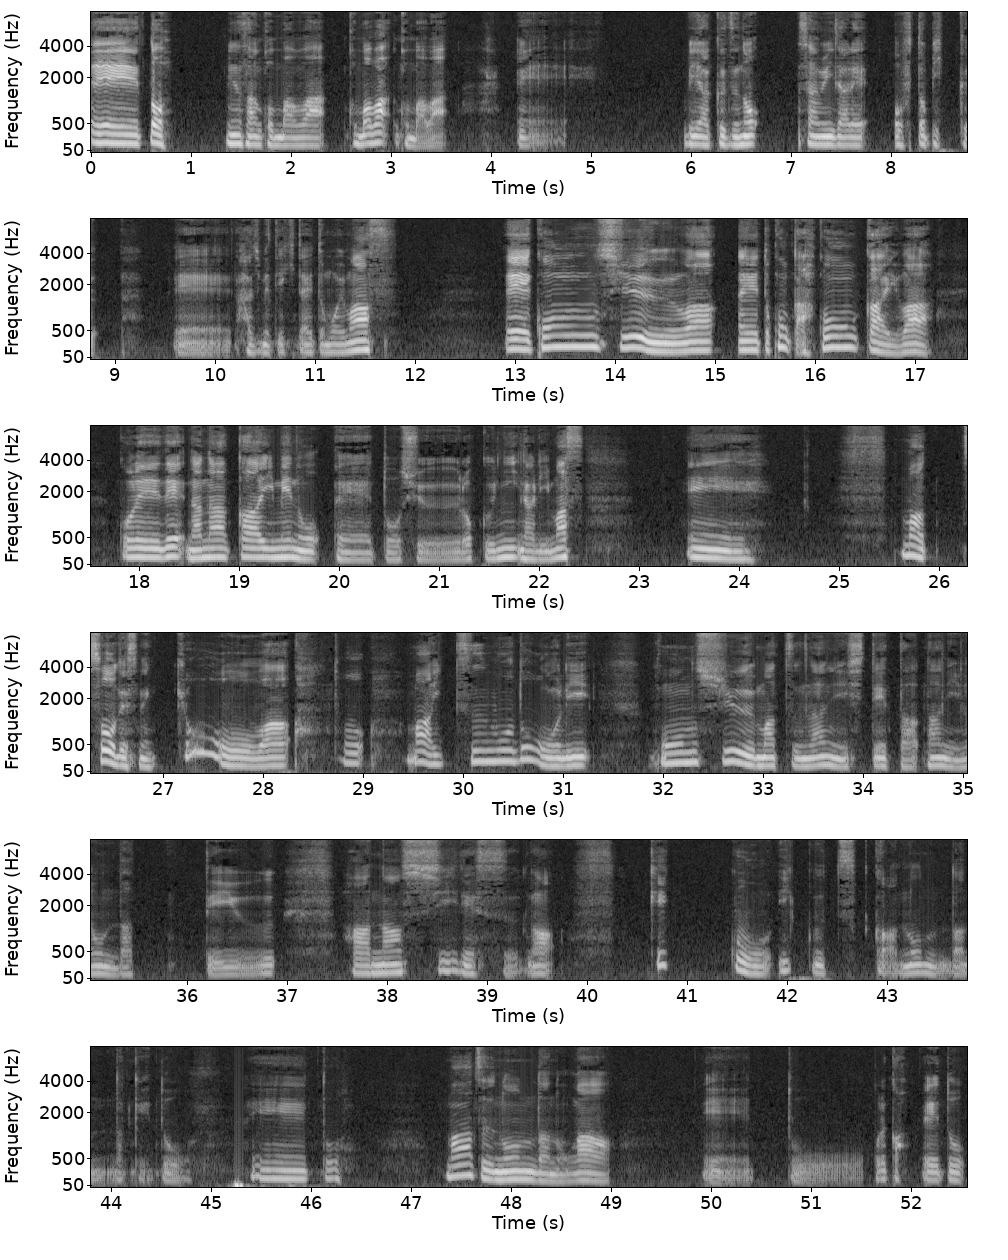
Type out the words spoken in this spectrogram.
えーと、皆さんこんばんは。こんばんは、こんばんは。えー、ビアクズのサミダレオフトピック、えー、始めていきたいと思います。えー、今週は、えーと、今回、今回は、これで7回目の、えーと、収録になります。えー、まあ、そうですね。今日は、と、まあ、いつも通り、今週末何してた、何飲んだ？っていう話ですが、結構いくつか飲んだんだけど、えーと、まず飲んだのが、えーと、これか、えーと、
